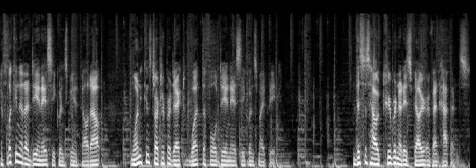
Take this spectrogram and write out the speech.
If looking at a DNA sequence being filled out, one can start to predict what the full DNA sequence might be. This is how a Kubernetes failure event happens.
